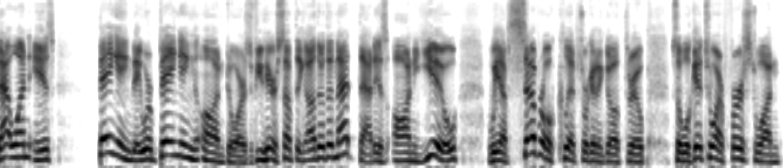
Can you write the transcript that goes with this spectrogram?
That one is banging. They were banging on doors. If you hear something other than that, that is on you. We have several clips we're going to go through. So we'll get to our first one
